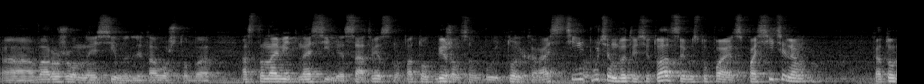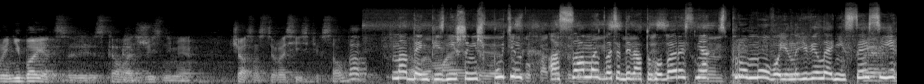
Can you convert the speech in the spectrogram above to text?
вооруженные силы для того, чтобы остановить насилие, соответственно, поток беженцев будет только расти. Путин в этой ситуации выступает спасителем, который не боится рисковать жизнями в частности российских солдат. На день пізніше ніж Путін, а саме 29 вересня, з промовою на ювілейній сесії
